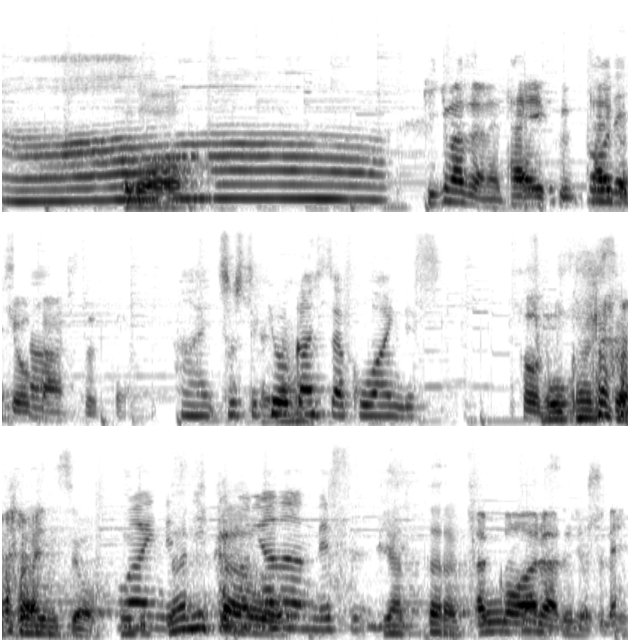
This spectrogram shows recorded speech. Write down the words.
あ聞きますよね、体育体育教官室って。あ。はい。そして教官室は怖いんです。そうです。室は怖いんですよ 怖いんです。何かを嫌なんです。やったら学校あるあるですね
